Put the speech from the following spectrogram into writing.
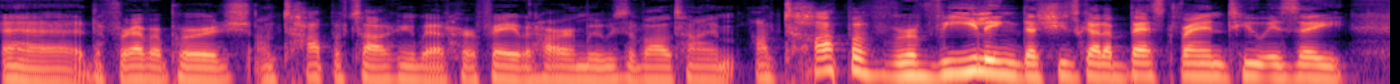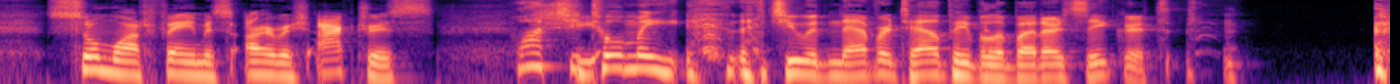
uh, The Forever Purge, on top of talking about her favorite horror movies of all time, on top of revealing that she's got a best friend who is a somewhat famous Irish actress. What? She, she told me that she would never tell people about our secret. it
